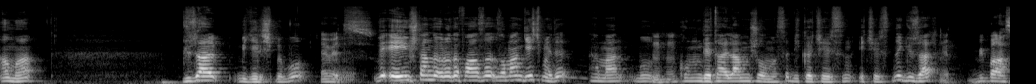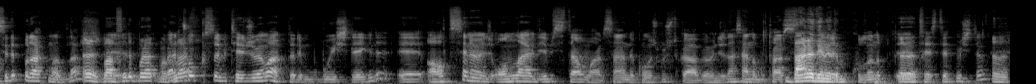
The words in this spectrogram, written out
Ama güzel bir gelişme bu. Evet. Ve E3'ten de arada fazla zaman geçmedi. Hemen bu Hı hı. konunun detaylanmış olması birkaç içerisinde, içerisinde güzel. Evet, Bir bahsedip bırakmadılar. Evet, bahsedip Ee, bırakmadılar. Ben çok kısa bir tecrübemi aktarayım bu, bu işle ilgili. Ee, 6 sene önce OnLive diye bir sitem vardı. Sen de konuşmuştuk abi önceden. Sen de bu tarz Ben de denedim. kullanıp e, Evet. test etmiştin. Evet.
